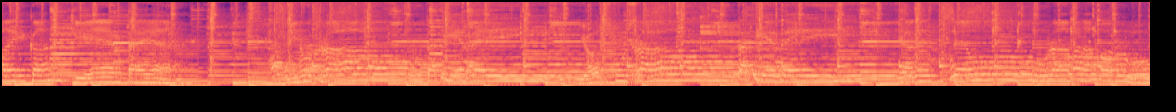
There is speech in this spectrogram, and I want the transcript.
paikan kiertäjä. Minut rautatie vei, joskus rautatie vei. Ja nyt seuraavana Ouluun,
